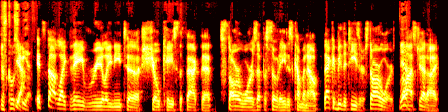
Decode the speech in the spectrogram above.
Just go yeah, see it." It's not like they really need to showcase the fact that Star Wars Episode Eight is coming out. That could be the teaser. Star Wars: Yeah. The Last Jedi.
